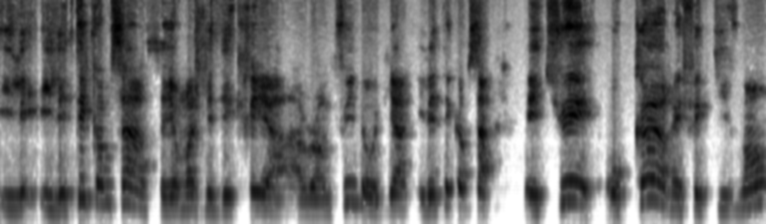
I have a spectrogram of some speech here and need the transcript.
il, il, était comme ça. C'est-à-dire, moi, je l'ai décrit à, à Ron Fido, eh bien, il était comme ça. Et tu es au cœur, effectivement,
